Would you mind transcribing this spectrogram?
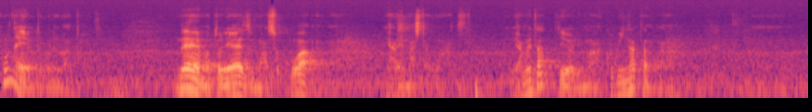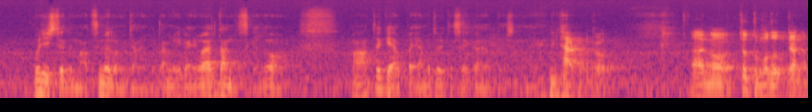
来ないよとこれはと。で、まあ、とりあえずまあそこはやめました5月やめたっていうよりまあクビになったのかな。無理してでも集めろみたいなことアメリカに言われたんですけど、まあ、あの時はやっぱりやめといて正解だったでしょうね。なるほど。あのちょっと戻ってあのウ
